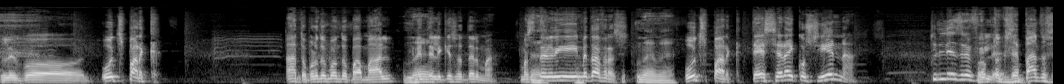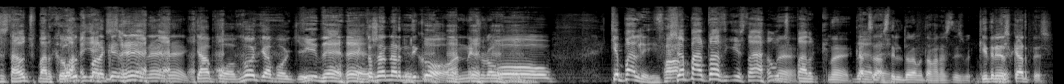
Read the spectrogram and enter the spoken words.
λοιπόν. Udspark. Α, το πρώτο που είναι το på mål είναι τελικές στο τέρμα. Μας στέλνει η μετάφραση. Ναι, ναι. Udspark 4-21. Τι λες, ρε Το, φίλε; το ξεπάτωσε στα Udspark. Το Udspark, ναι, ναι, ναι. Και από εδώ και από εκεί. Ναι, ναι. Εκτός αν είναι αρνητικό. Αν είναι, ξέρω εγώ. Και πάλι. Φα- Ξεπατώθηκε στα Ναι, Udspark. ναι, κάτσε να στείλει τώρα μεταφραστής. Κίτρινες κάρτες.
